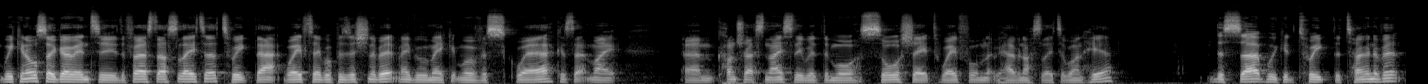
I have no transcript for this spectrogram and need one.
we can also go into the first oscillator, tweak that wavetable position a bit. Maybe we'll make it more of a square because that might um, contrast nicely with the more saw-shaped waveform that we have in oscillator 1 here. The sub, we could tweak the tone of it.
